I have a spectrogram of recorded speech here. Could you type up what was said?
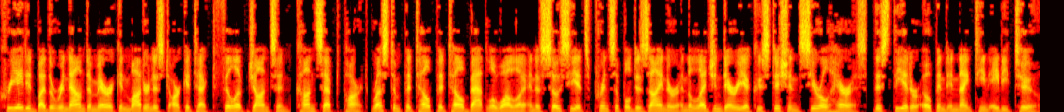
Created by the renowned American modernist architect Philip Johnson concept part Rustom Patel Patel Batlivala and Associates principal designer and the legendary acoustician Cyril Harris, this theatre opened in 1982.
